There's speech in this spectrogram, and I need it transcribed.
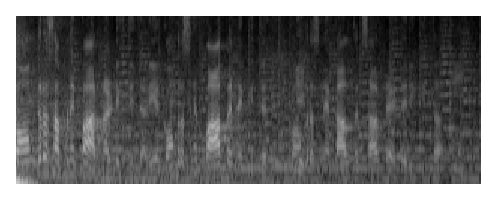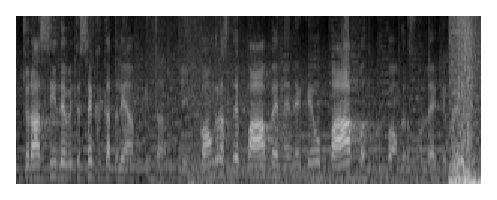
ਕਾਂਗਰਸ ਆਪਣੇ ਭਾਰ ਨਾਲ ਡਿੱਗਦੀ ਜਾ ਰਹੀ ਹੈ। ਕਾਂਗਰਸ ਨੇ ਪਾਪ ਇੰਨੇ ਕੀਤੇ ਨੇ। ਕਾਂਗਰਸ ਨੇ ਅਕਾਲ ਤਖਤ ਸਾਹਿਬ ਢਹਿ ਢੇਰੀ ਕੀਤਾ। 84 ਦੇ ਵਿੱਚ ਸਿੱਖ ਕਤਲੇਆਮ ਕੀਤਾ। ਕਾਂਗਰਸ ਦੇ ਪਾਪ ਇੰਨੇ ਨੇ ਕਿ ਉਹ ਪਾਪ ਹੁਣ ਕਾਂਗਰਸ ਨੂੰ ਲੈ ਕੇ ਬੈਠ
